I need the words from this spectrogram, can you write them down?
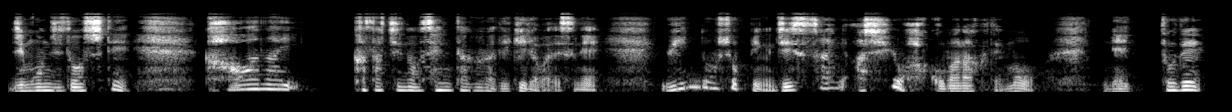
自問自答して買わない形の選択ができればですね、ウィンドウショッピング、実際に足を運ばなくても、ネットで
